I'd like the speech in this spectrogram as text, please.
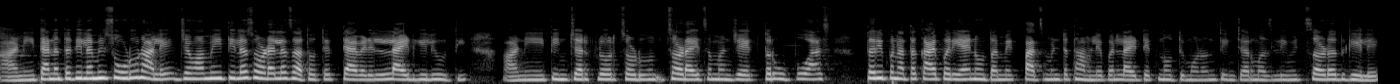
आणि त्यानंतर तिला मी सोडून आले. जेव्हा मी तिला सोडायला जात होते त्यावेळेला लाइट गेली होती. आणि तीन चार फ्लोअर चढून चढायचं म्हणजे एकतर उपवास तरी पण आता काय पर्याय नव्हता. मी एक पाच मिनटं थांबले पण लाइट येत नव्हती म्हणून तीन चार मजली मी चढत गेले.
